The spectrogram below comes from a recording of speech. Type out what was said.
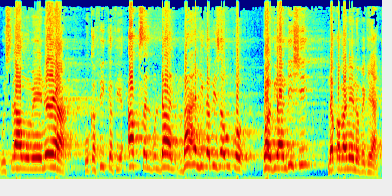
Uislamu umeenea ukafika fi aqsal buldan mbali kabisa huko kwa viandishi na kwa maneno peke yake.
